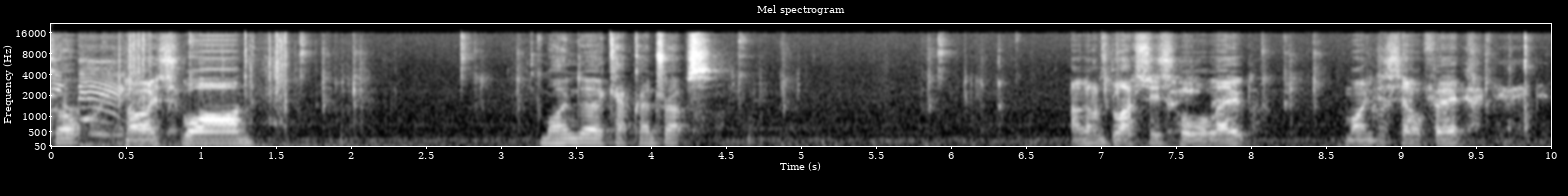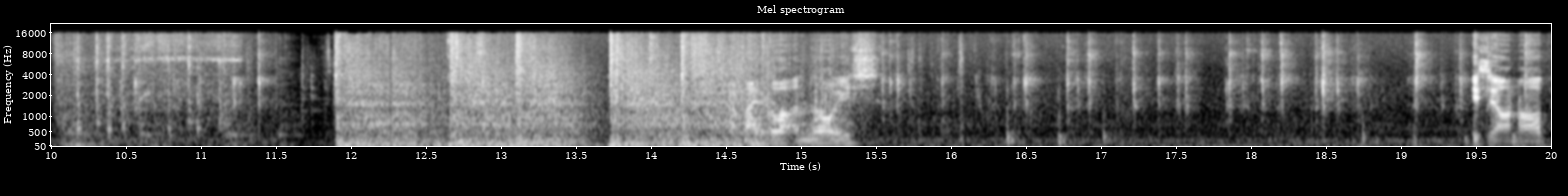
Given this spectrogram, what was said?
Four last Cool. Nice one. Mind uh, Kapkan traps. I'm gonna blast this hall out. Mind yourself, Ed. I made a lot of noise. Is it on Ob?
